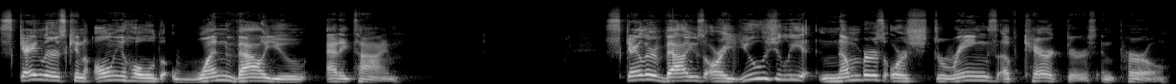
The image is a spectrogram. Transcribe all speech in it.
Scalars can only hold one value at a time. Scalar values are usually numbers or strings of characters in Perl.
